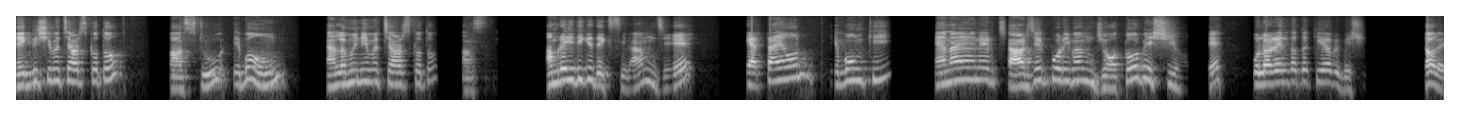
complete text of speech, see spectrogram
ম্যাগনেসিয়ামের চার্জ কত? প্লাস টু এবং অ্যালুমিনিয়ামের চার্জ কত? প্লাস আমরা এইদিকে দেখছিলাম যে ক্যাটায়ন এবং কি? অ্যানায়নের চার্জের পরিমাণ যত বেশি হবে, পোলারেন তত কি হবে? বেশি। তাহলে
